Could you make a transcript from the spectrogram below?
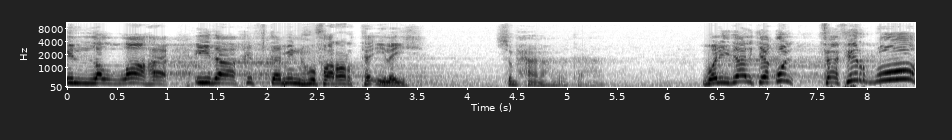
إلا الله إذا خفت منه فررت إليه. سبحانه وتعالى. ولذلك يقول ففروا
